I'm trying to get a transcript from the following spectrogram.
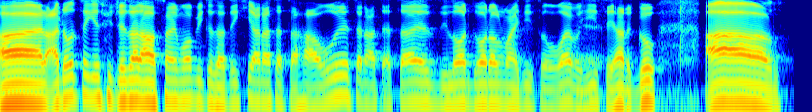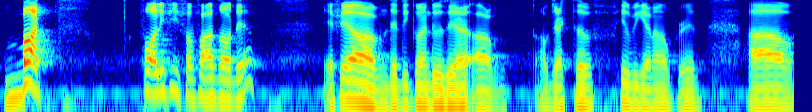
And I don't think his future is at Arsenal anymore because I think he and Arteta have words and Arteta is the Lord God Almighty. So whatever he say how to go. Um, but for all the FIFA fans out there, if you um did go and do the um objective, he'll be getting an upgrade. Um,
